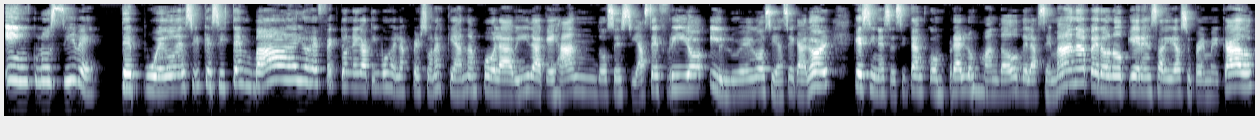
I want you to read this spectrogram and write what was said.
Inclusive te puedo decir que existen varios efectos negativos en las personas que andan por la vida quejándose si hace frío y luego si hace calor, que si necesitan comprar los mandados de la semana pero no quieren salir al supermercado,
